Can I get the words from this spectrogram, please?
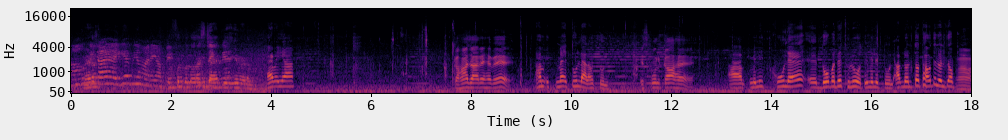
हाँ मैडम? चाय आएगी अभी हमारे यहाँ पे। प्रफुल बलोरा की चाय पिएगी मैडम। है भैया कहाँ जा रहे हैं बे हम इत- मैं तूल डाला हूँ तूल स्कूल का है? आ, मिली कूल है दो बजे थुलू होती मिली तूल आप लॉलीपॉप था होते लॉलीपॉप हाँ।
